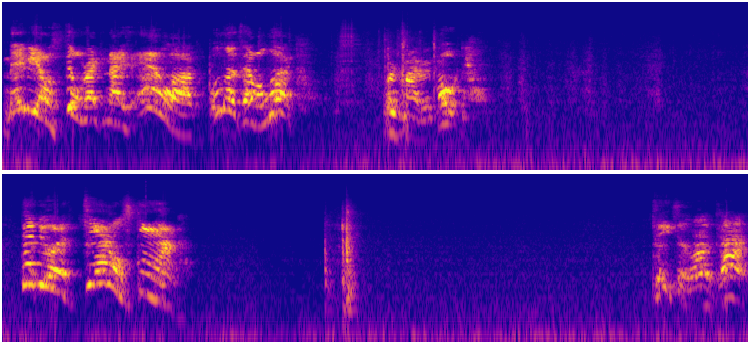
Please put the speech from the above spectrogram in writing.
maybe it'll still recognize analog. Well, let's have a look. Where's my remote? Then do a channel scan. Takes a long time.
